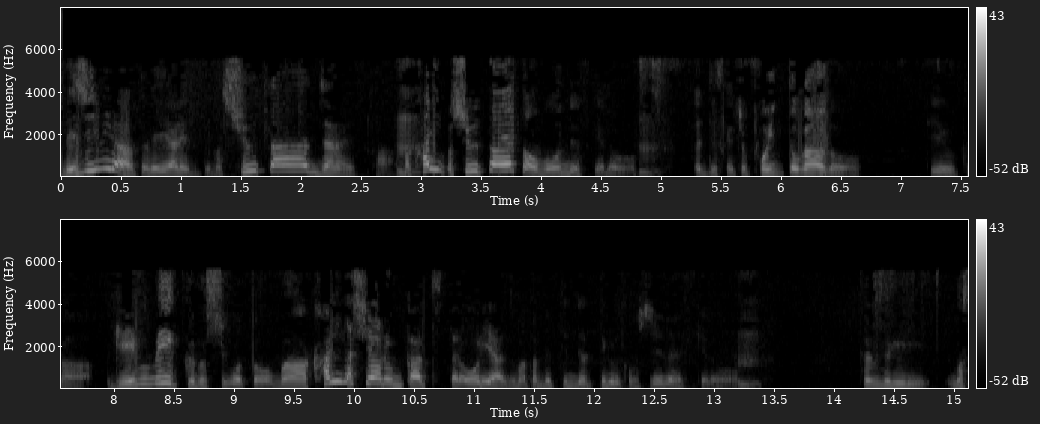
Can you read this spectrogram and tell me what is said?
レジー・ミラーとレイヤレンって、まあ、シューターじゃないですか。うんまあ、カリーもシューターやとは思うんですけど、うん。なんていうんですか、一応ポイントガードっていうか、ゲームメイクの仕事、まあ、カリがしあるんかって言ったら、ウォリアーズまた別にやってくるかもしれないですけど、うん。その時に、まあ、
